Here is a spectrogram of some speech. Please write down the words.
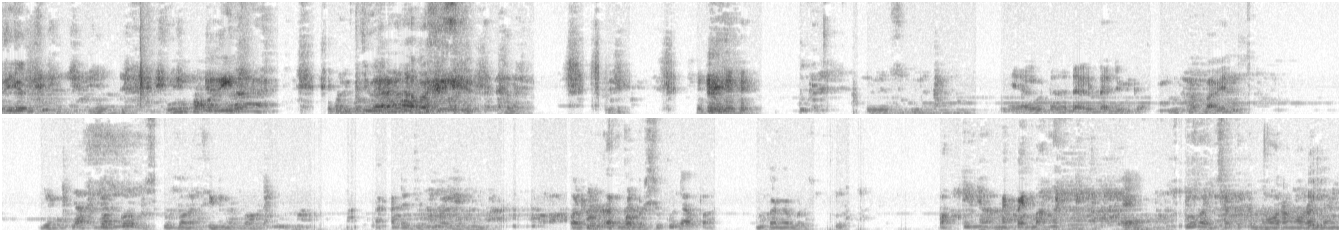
real. Ini real. Juara lah bos. Iya ya udah udah udah juga. Ngapain? Dan gue bersyukur banget sih dengan bang ada ini walaupun nggak nggak bersyukurnya apa? Bukan nggak bersyukur. Waktunya mepet banget. Eh gue nggak bisa ketemu orang-orang yang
